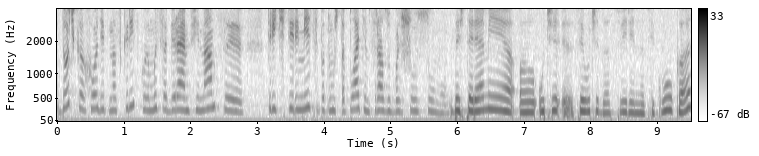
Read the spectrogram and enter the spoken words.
дочка ходит на скрипку, и мы собираем финансы 3-4 месяца, потому что платим сразу большую сумму. Дъщеря ми а, учи, е, се учи да свири на цигулка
